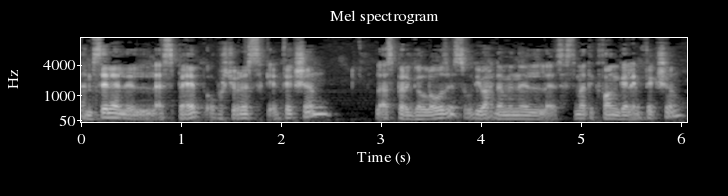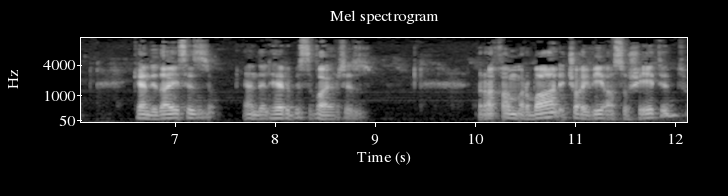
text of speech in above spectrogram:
أمثلة للأسباب opportunistic infection ال aspergillosis ودي واحدة من ال systematic fungal infection candidiasis and ال herpes viruses رقم أربعة ال HIV associated.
